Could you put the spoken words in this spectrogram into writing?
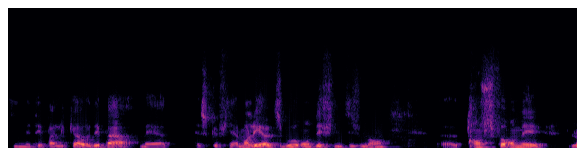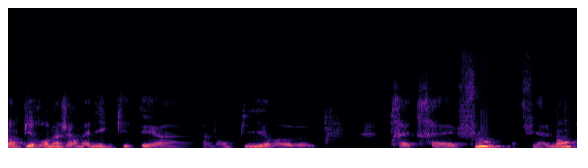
qui n'était pas le cas au départ. Mais est-ce que finalement les Habsbourg ont définitivement transformer l'empire romain germanique, qui était un, empire euh, très très flou finalement,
